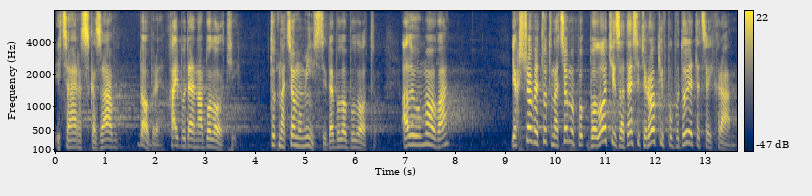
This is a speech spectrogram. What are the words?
І цар сказав, добре, хай буде на болоті, тут на цьому місці, де було болото. Але умова, якщо ви тут на цьому болоті за 10 років побудуєте цей храм,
